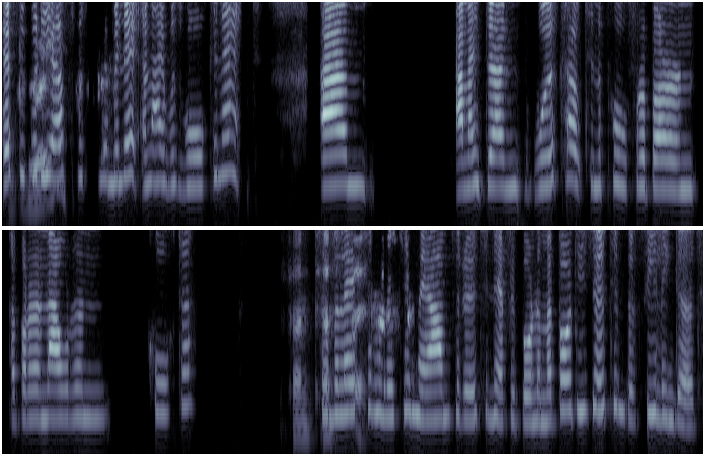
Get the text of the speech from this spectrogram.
Everybody Great. else was swimming it and I was walking it. Um, and I done workouts in the pool for about an, about an hour and quarter. So my legs are hurting, my arms are hurting, every bone in my body's hurting, but feeling good.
